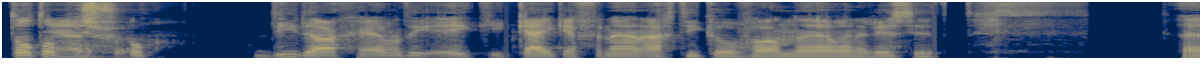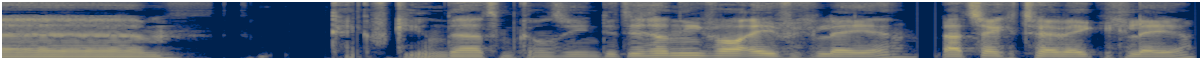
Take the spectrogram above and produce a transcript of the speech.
tot, op, Ja, tot die dag, hè, want ik, ik, ik kijk even naar een artikel van, eh, wanneer is dit? Ehm kijk of ik hier een datum kan zien. Dit is in ieder geval even geleden. Laat zeggen twee weken geleden.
